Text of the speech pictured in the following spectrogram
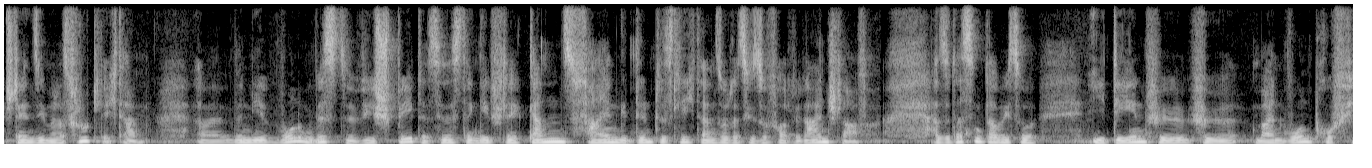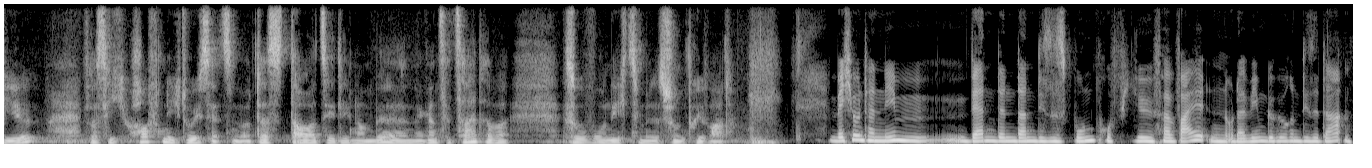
stellen Sie immer das Flutlicht an. Aber wenn die Wohnung wüsste, wie spät es ist, dann geht vielleicht ganz fein gedimmtes Licht an, so dass sie sofort wieder einschlafe. Also das sind, glaube ich, so Ideen für, für mein Wohnprofil, was sich hoffentlich durchsetzen wird. Das dauert sicherlich noch eine ganze Zeit, aber so wohne ich zumindest schon privat. Welche Unternehmen werden denn dann dieses Wohnprofil verwalten oder wem gehören diese Daten?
